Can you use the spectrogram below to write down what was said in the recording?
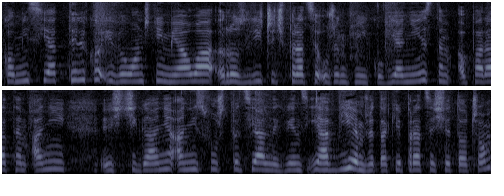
komisja tylko i wyłącznie miała rozliczyć pracę urzędników. Ja nie jestem aparatem ani y, ścigania, ani służb specjalnych, więc ja wiem, że takie prace się toczą,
